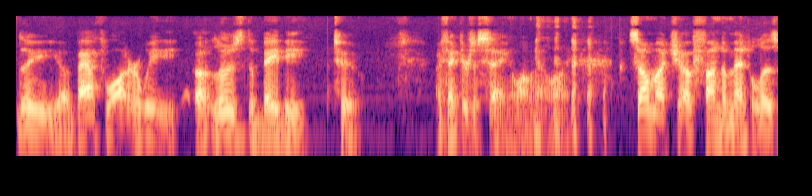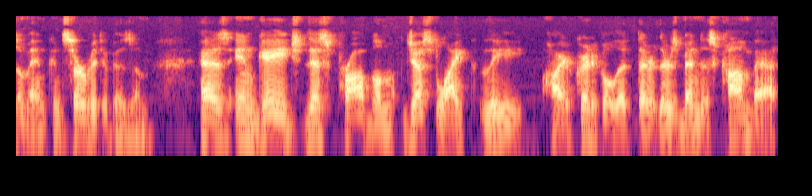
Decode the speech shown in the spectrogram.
the uh, bathwater, we uh, lose the baby too. I think there's a saying along that line. so much of fundamentalism and conservatism has engaged this problem just like the higher critical that there, there's been this combat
